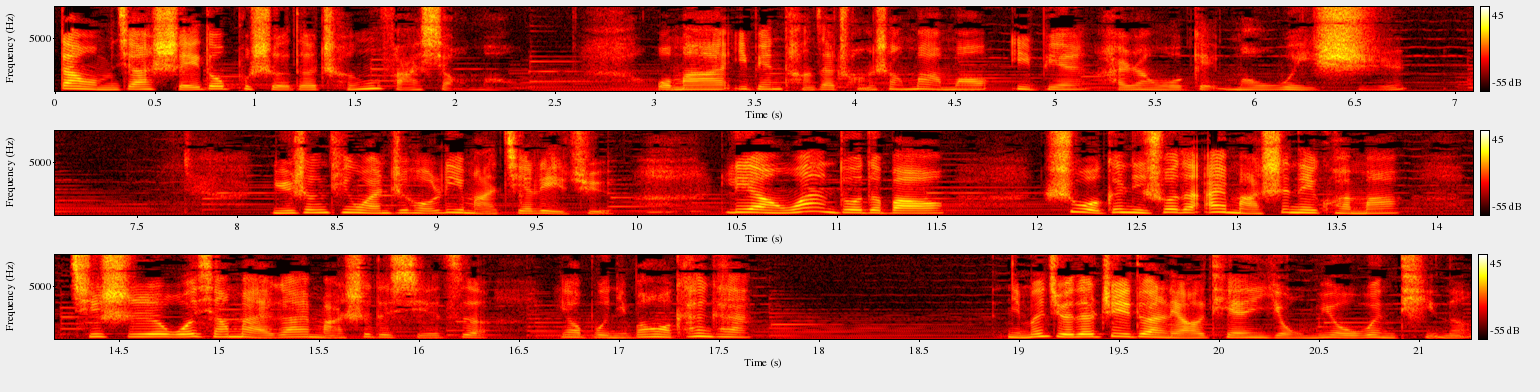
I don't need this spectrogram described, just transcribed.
但我们家谁都不舍得惩罚小猫。我妈一边躺在床上骂猫，一边还让我给猫喂食。”女生听完之后，立马接了一句：“两万多的包，是我跟你说的爱马仕那款吗？其实我想买个爱马仕的鞋子，要不你帮我看看？”你们觉得这段聊天有没有问题呢？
